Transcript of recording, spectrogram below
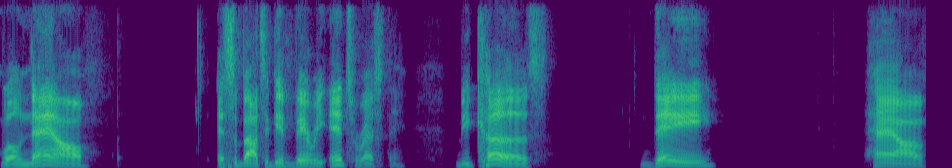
Well, now it's about to get very interesting because they have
